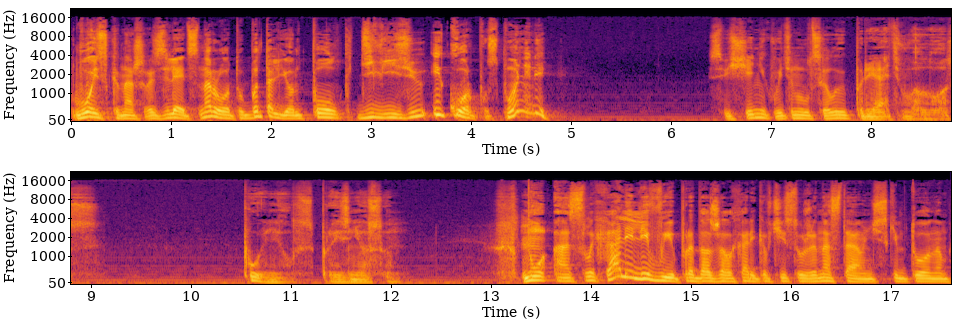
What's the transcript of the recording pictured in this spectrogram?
Войско наше разделяется на роту, батальон, полк, дивизию и корпус. Поняли? Священник вытянул целую прядь волос. «Понял», — произнес он. «Ну, а слыхали ли вы, — продолжал Хариков чисто уже наставническим тоном,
